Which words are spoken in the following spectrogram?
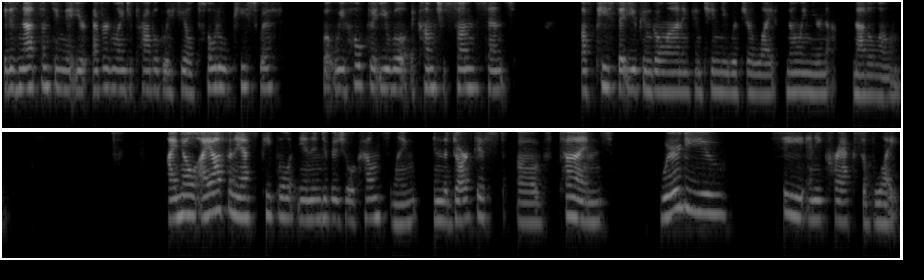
it is not something that you're ever going to probably feel total peace with, but we hope that you will come to some sense of peace that you can go on and continue with your life, knowing you're not, not alone. I know I often ask people in individual counseling in the darkest of times, where do you see any cracks of light?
